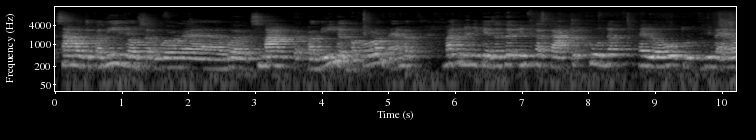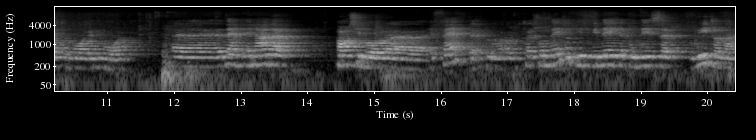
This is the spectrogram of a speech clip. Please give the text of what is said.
some of the pavilions were, uh, were smart pavilions, not all of them, but in any case the infrastructure could allow to develop more and more. Uh, then another possible uh, effect of transformation is related to this regional uh,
